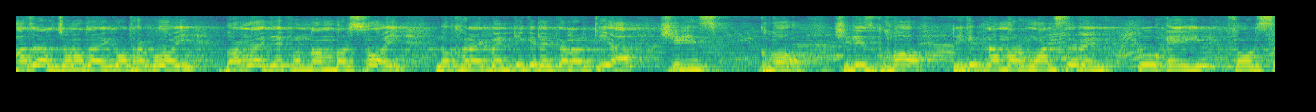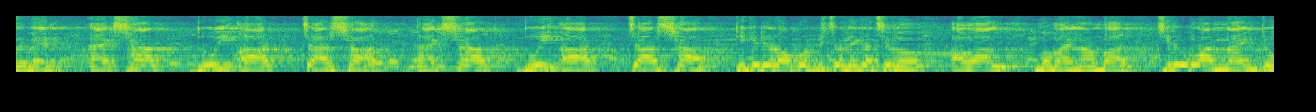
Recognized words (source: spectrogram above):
হাজার জনতায় কথা কয়। বাংলায় দেখুন নাম্বার ছয়। লক্ষ্য রাখবেন টিকেটের কালার টিয়া, সিরিজ ঘ। সিরিজ ঘ, ticket number one seven two eight four seven. এক সাত দুই আট চার সাত। এক সাত দুই আট চার সাত। টিকিটের অপর পৃষ্ঠে লেখা ছিল Awal mobile number zero one nine two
